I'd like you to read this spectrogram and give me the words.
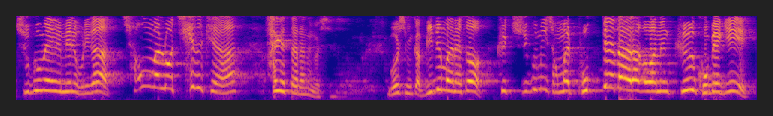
죽음의 의미를 우리가 정말로 체득해야 하겠다라는 것이에요. 무엇입니까? 믿음 안에서 그 죽음이 정말 복되다라고 하는 그 고백이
